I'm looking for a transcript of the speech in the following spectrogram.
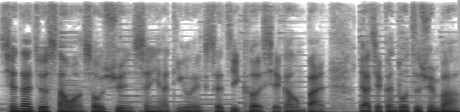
现在就上网搜寻生涯定位设计课斜杠版，了解更多资讯吧。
